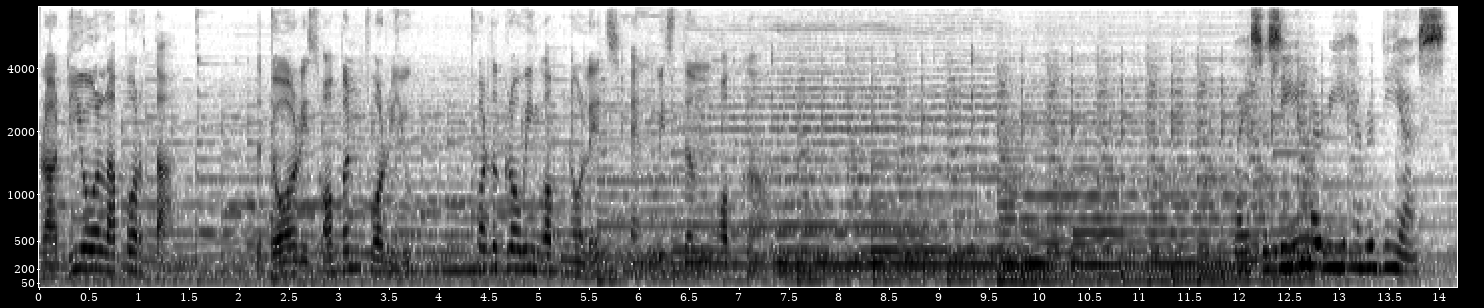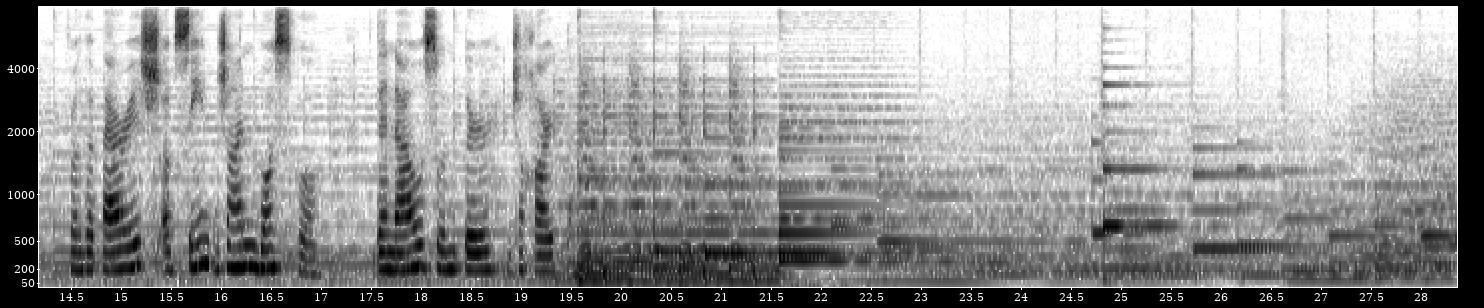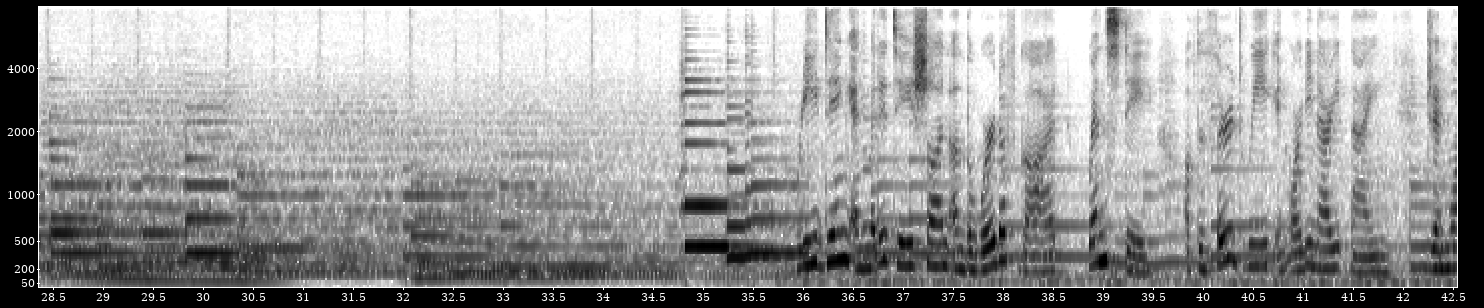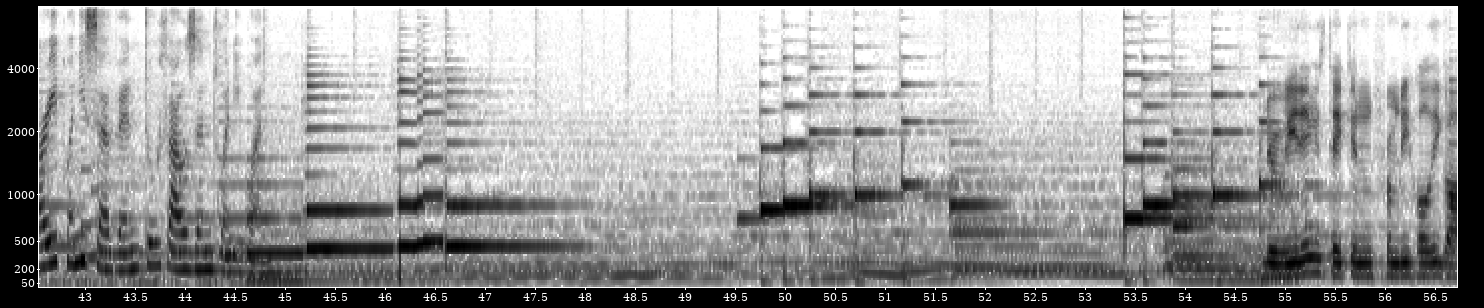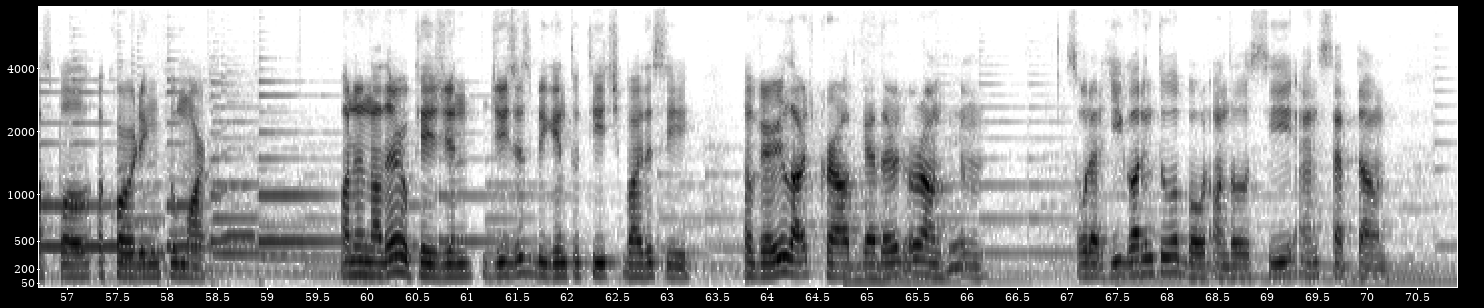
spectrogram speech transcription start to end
Radio La Porta. The door is open for you for the growing of knowledge and wisdom of God. by Suzanne Marie Gerodias from the parish of St. John Bosco, Danau Sunter, Jakarta. Reading and meditation on the Word of God, Wednesday of the third week in Ordinary Time, January 27, 2021. The reading is taken from the Holy Gospel according to Mark. On another occasion, Jesus began to teach by the sea. A very large crowd gathered around him, so that he got into a boat on the sea and sat down.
